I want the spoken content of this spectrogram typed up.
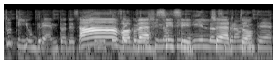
tutti gli Grant, ad esempio. Ah, so se vabbè, sì, sì, Hill, certo. sicuramente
